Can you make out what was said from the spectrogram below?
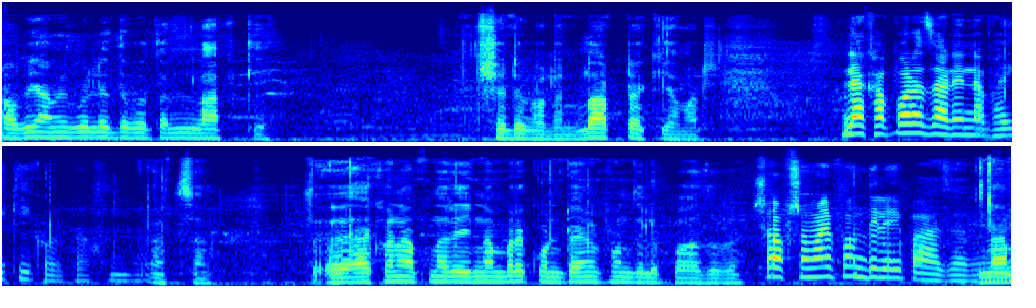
সবই আমি বলে দেবো তাহলে লাভ কি? সেটা বলেন লাভটা কি আমার? লেখাপড়া জানি না ভাই কি করব এখন? আচ্ছা তো এখন আপনার এই নাম্বারে কোন টাইমে ফোন দিলে পাওয়া যাবে? সব সময় ফোন দিলেই পাওয়া যাবে। নাম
